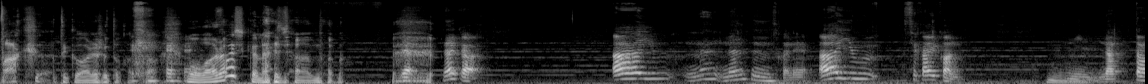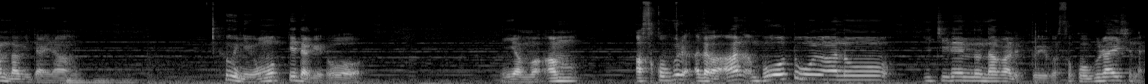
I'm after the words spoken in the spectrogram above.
バクーって食われるとかさもう笑うしかないじゃんあんなの。いやなんかああいうなんなんていうんですかね。ああいう世界観うん。になったんだみたいなふうに思ってたけどいやまああんあそこぐらいだからあの冒頭のあの一連の流れというかそこぐらいじゃない？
